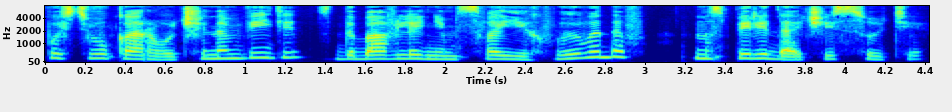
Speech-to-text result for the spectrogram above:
пусть в укороченном виде, с добавлением своих выводов, но с передачей сути.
